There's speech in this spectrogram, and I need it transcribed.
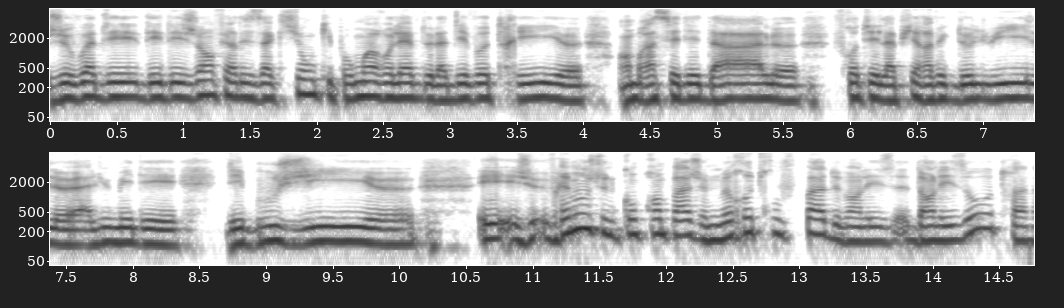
je vois des, des, des, gens faire des actions qui pour moi relèvent de la dévoterie, euh, embrasser des dalles, euh, frotter la pierre avec de l'huile, euh, allumer des, des bougies. et je, vraiment, je ne comprends pas, je ne me retrouve pas devant les, dans les autres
